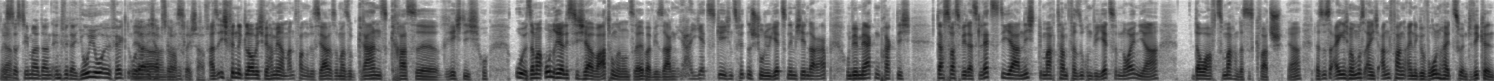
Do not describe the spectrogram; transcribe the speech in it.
ja. ist das Thema dann entweder Jojo-Effekt oder ja, ich habe es gar nicht recht. geschafft. Also ich finde, glaube ich, wir haben ja am Anfang des Jahres immer so ganz krasse, richtig, sag mal, unrealistische Erwartungen an uns selber. Wir sagen, ja, jetzt gehe ich ins Fitnessstudio, jetzt nehme ich jeden Tag ab. Und wir merken praktisch, das, was wir das letzte Jahr nicht gemacht haben, versuchen wir jetzt im neuen Jahr dauerhaft zu machen. Das ist Quatsch. Ja, das ist eigentlich, man muss eigentlich anfangen, eine Gewohnheit zu entwickeln.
